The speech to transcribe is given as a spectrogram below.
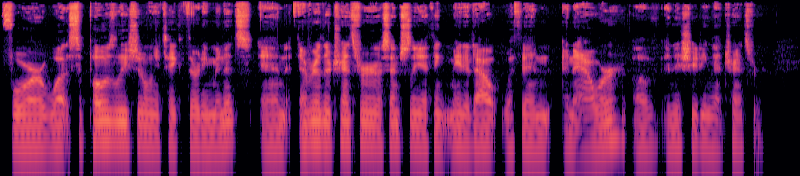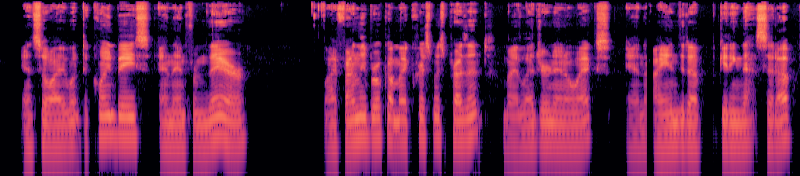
for what supposedly should only take 30 minutes. And every other transfer essentially, I think, made it out within an hour of initiating that transfer. And so I went to Coinbase, and then from there, I finally broke out my Christmas present, my Ledger Nano X, and I ended up getting that set up.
